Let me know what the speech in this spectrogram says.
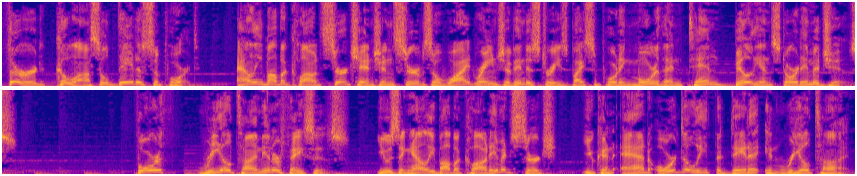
Third, colossal data support. Alibaba Cloud Search Engine serves a wide range of industries by supporting more than 10 billion stored images. Fourth, real time interfaces. Using Alibaba Cloud Image Search, you can add or delete the data in real time.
